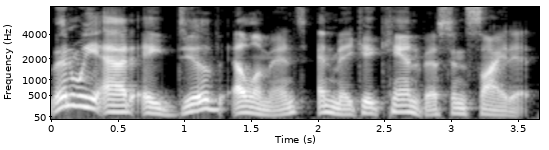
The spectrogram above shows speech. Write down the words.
Then we add a div element and make a canvas inside it.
